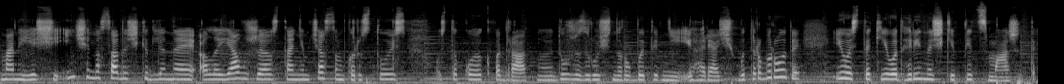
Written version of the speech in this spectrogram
В мене є ще інші насадочки для неї, але я вже останнім часом користуюсь ось такою квадратною. Дуже зручно робити в ній і гарячі бутерброди, і ось такі от гріночки підсмажити.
